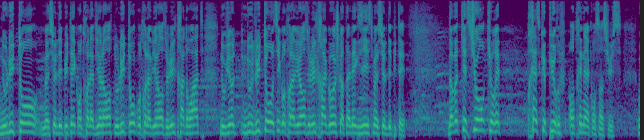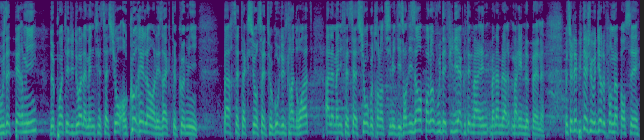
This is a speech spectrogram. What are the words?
Nous luttons, monsieur le député, contre la violence. Nous luttons contre la violence de l'ultra-droite. Nous, nous luttons aussi contre la violence de l'ultra-gauche quand elle existe, monsieur le député. Dans votre question qui aurait presque pu entraîner un consensus, vous vous êtes permis de pointer du doigt la manifestation en corrélant les actes commis par cette action, ce groupe d'ultra-droite, à la manifestation contre l'antisémitisme, en disant, pendant que vous défiliez à côté de Madame Marine Le Pen, Monsieur le député, je vais vous dire le fond de ma pensée.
